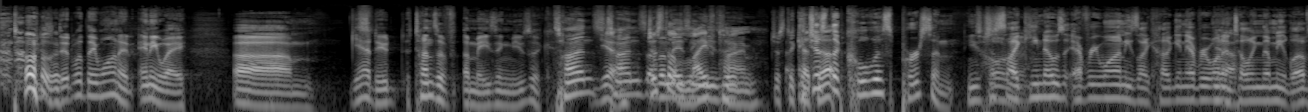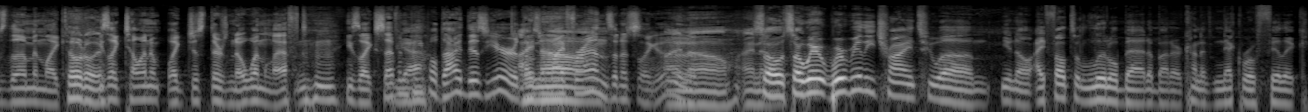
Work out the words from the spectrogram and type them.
Totally. Just did what they wanted. Anyway, um, yeah, dude, tons of amazing music. Tons, yeah, tons just of a amazing lifetime music. just to And catch just up. the coolest person. He's just like he knows everyone. He's like hugging everyone and telling them he loves them, and like Totally. he's like telling them like just there's no one left. He's like seven Yeah. people died this year. I Those are my know. friends, and it's like I ugh. know, I know. So so we're we're really trying to um you know I felt a little bad about our kind of necrophilic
